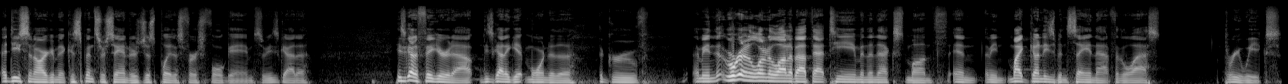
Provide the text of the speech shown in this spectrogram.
a decent argument because Spencer Sanders just played his first full game, so he's got to he's got to figure it out. He's got to get more into the the groove. I mean, we're going to learn a lot about that team in the next month, and I mean, Mike Gundy's been saying that for the last three weeks.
